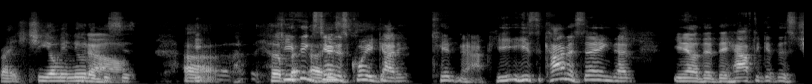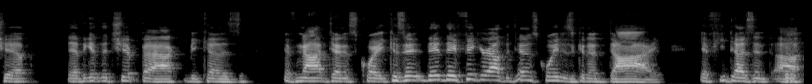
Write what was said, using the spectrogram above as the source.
Right. She only knew that this is. Uh, her, she thinks uh, Dennis his- Quaid got kidnapped. He he's kind of saying that you know that they have to get this chip. They have to get the chip back because if not, Dennis Quaid because they, they they figure out that Dennis Quaid is going to die if he doesn't. Uh,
